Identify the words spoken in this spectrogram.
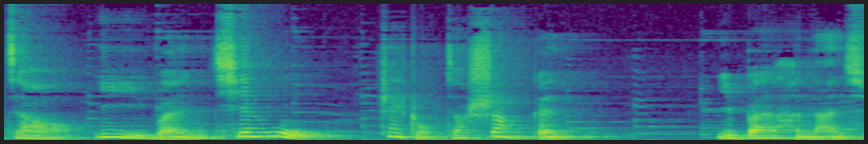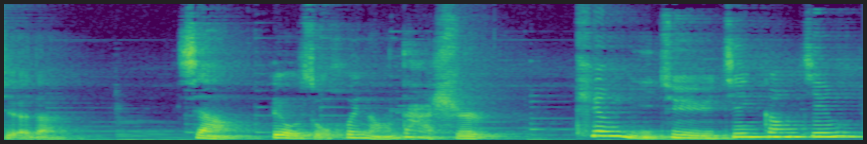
叫一闻千悟，这种叫上根，一般很难学的。像六祖慧能大师，听一句《金刚经》，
